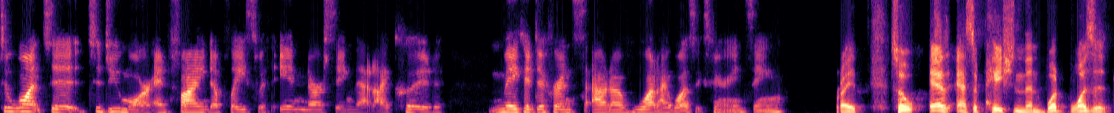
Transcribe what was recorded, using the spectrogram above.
to want to to do more and find a place within nursing that I could make a difference out of what I was experiencing. Right. So as as a patient then what was it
